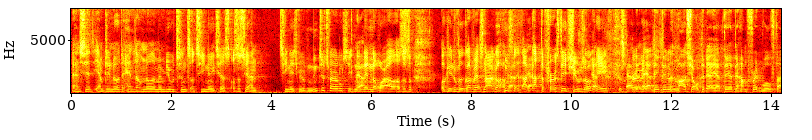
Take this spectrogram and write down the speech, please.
han siger, at jamen, det er noget, det handler om noget med mutants og teenagers, og så siger han Teenage Mutant Ninja Turtles i den anden Ja. ende af røret, og så så Okay, du ved godt, hvad jeg snakker om. Ja, I ja. got the first issues. Okay, Ja, så ja, det, ja det, det er meget sjovt det der ja, det, er- det er ham Fred Wolf der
